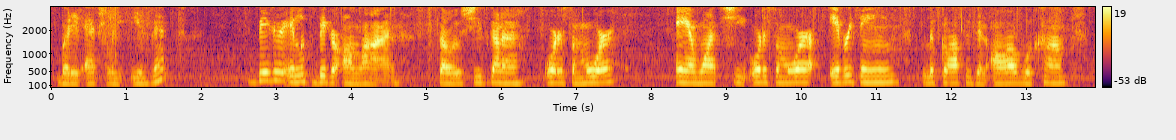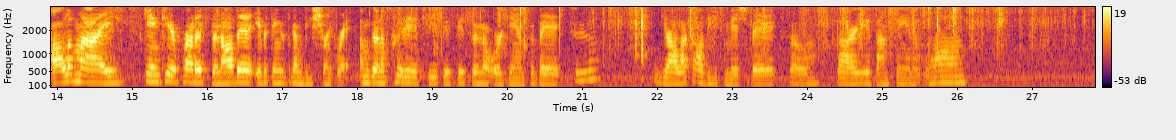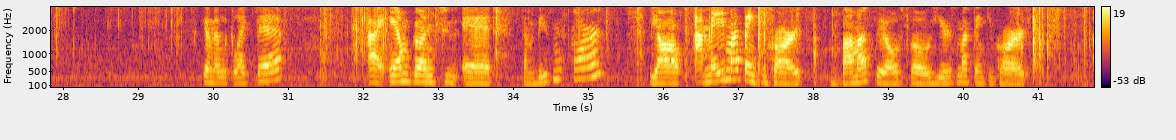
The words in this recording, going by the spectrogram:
but it actually isn't bigger. It looks bigger online. So she's gonna order some more. And once she orders some more everything lip glosses and all will come. All of my skincare products and all that everything is going to be shrink wrap. I'm gonna put it see if it fits in the organza bag too. Y'all i call these mesh bags so sorry if i'm saying it wrong. Gonna look like that. I am going to add some business cards. Y'all i made my thank you cards by myself so here's my thank you cards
